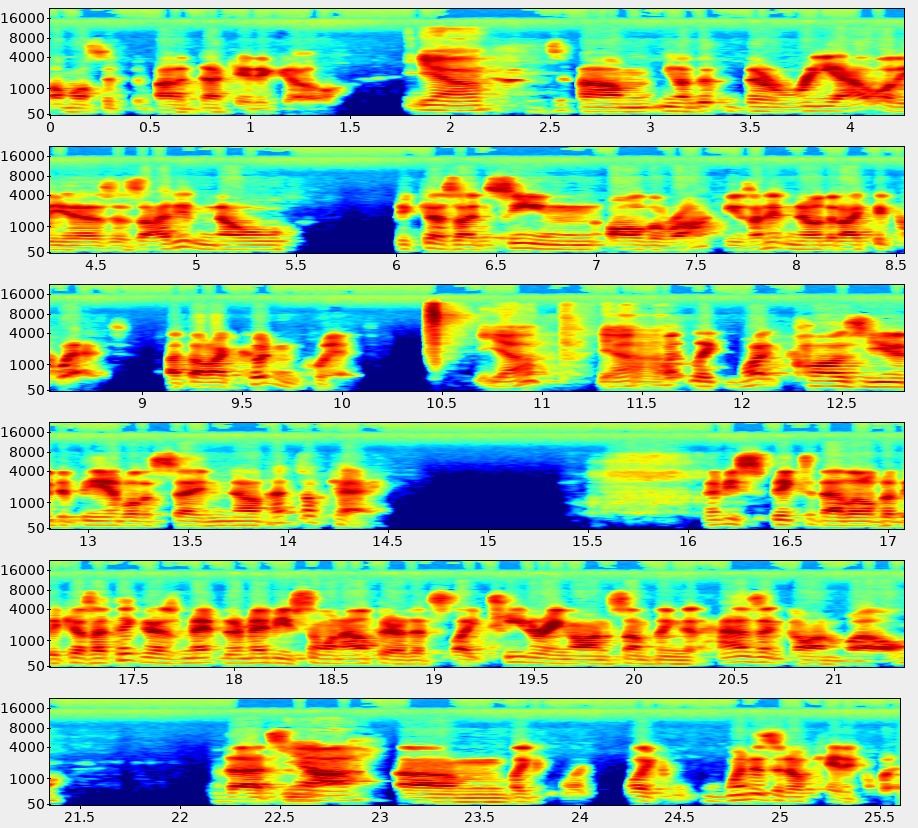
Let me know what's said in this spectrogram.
almost about a decade ago. Yeah. And, um, you know the the reality is is I didn't know because I'd seen all the Rockies. I didn't know that I could quit. I thought I couldn't quit. Yep. Yeah. What like what caused you to be able to say no? That's okay. Maybe speak to that a little bit because I think there's there may be someone out there that's like teetering on something that hasn't gone well that's yeah. not um, like like like when is it okay to quit?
